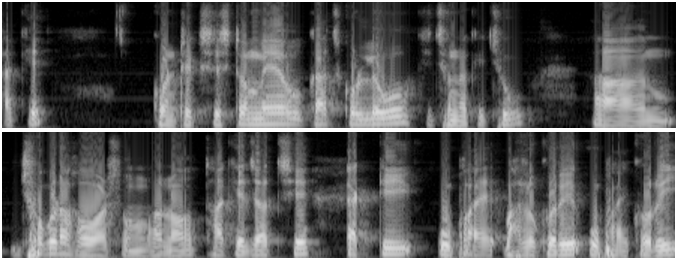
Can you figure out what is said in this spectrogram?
থাকে। কন্ট্রাক্ট সিস্টেমেও কাজ করলেও কিছু না কিছু ঝগড়া হওয়ার সম্ভাবনা থাকে যাচ্ছে। একটি উপায়, ভালো করে উপায় করেই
